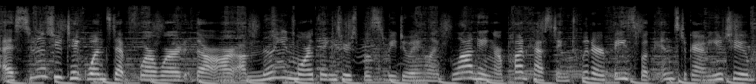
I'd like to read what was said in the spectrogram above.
as soon as you take one step forward, there are a million more things you're supposed to be doing, like blogging or podcasting, Twitter, Facebook, Instagram, YouTube.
